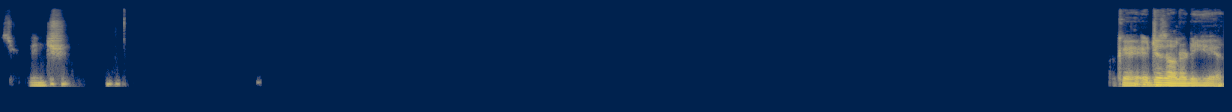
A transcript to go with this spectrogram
Strange. Okay, it is already here.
